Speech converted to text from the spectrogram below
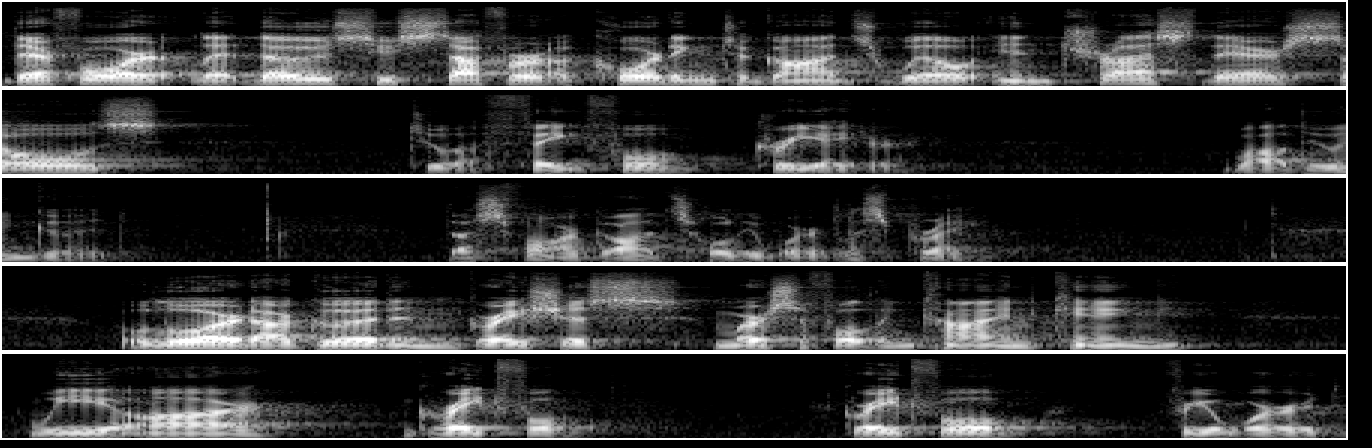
Therefore, let those who suffer according to God's will entrust their souls to a faithful Creator while doing good. Thus far, God's holy word. Let's pray. O Lord, our good and gracious, merciful and kind King, we are grateful, grateful for your word.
